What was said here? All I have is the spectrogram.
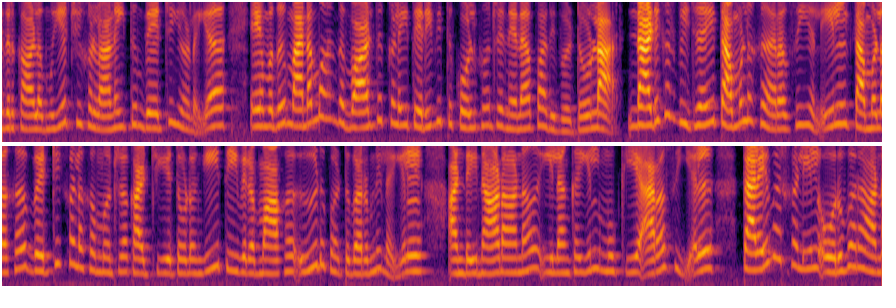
எதிர்கால முயற்சிகள் அனைத்து அனைத்தும் வெற்றியடைய எமது மனமார்ந்த வாழ்த்துக்களை தெரிவித்துக் கொள்கின்றேன் என பதிவிட்டுள்ளார். நடிகர் விஜய் தமிழக அரசியலில் தமிழக வெற்றி கழகம் என்ற கட்சியை தொடங்கி தீவிரமாக ஈடுபட்டு வரும் நிலையில் அண்டை நாடான இலங்கையில் முக்கிய அரசியல் தலைவர்களில் ஒருவரான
